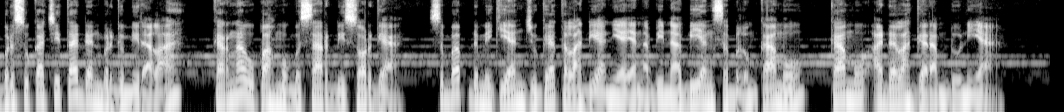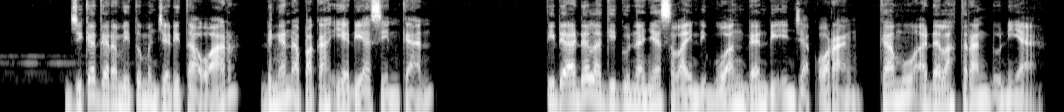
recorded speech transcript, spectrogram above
Bersukacita dan bergembiralah, karena upahmu besar di sorga, sebab demikian juga telah dianiaya nabi-nabi yang sebelum kamu, kamu adalah garam dunia. Jika garam itu menjadi tawar, dengan apakah ia diasinkan? Tidak ada lagi gunanya selain dibuang dan diinjak orang, kamu adalah terang dunia.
